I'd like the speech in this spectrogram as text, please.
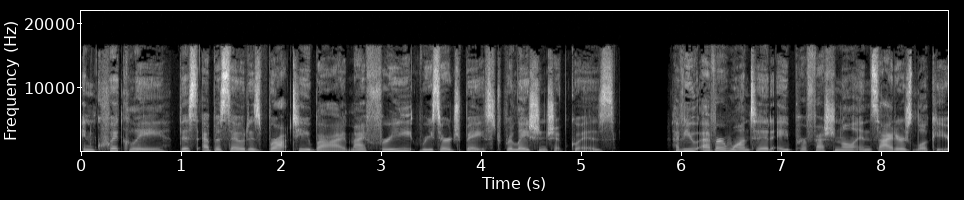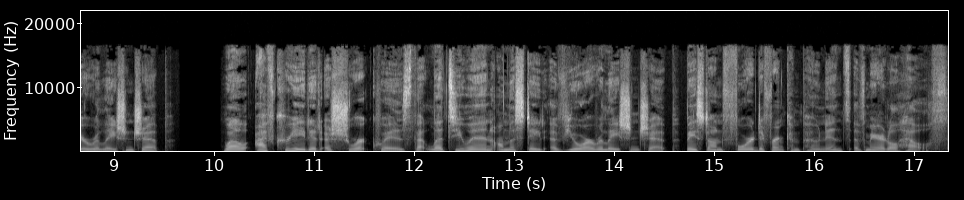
And quickly, this episode is brought to you by my free research based relationship quiz. Have you ever wanted a professional insider's look at your relationship? Well, I've created a short quiz that lets you in on the state of your relationship based on four different components of marital health.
